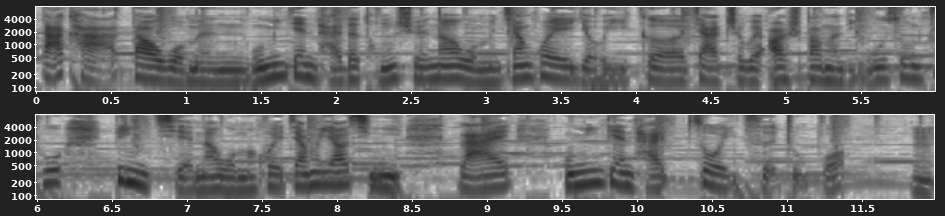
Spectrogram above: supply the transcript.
打卡到我们无名电台的同学呢，我们将会有一个价值为二十磅的礼物送出，并且呢，我们会将会邀请你来无名电台做一次主播。嗯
